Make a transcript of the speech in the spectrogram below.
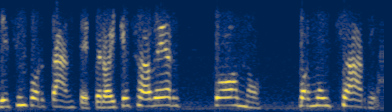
y es importante, pero hay que saber cómo, cómo usarla.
